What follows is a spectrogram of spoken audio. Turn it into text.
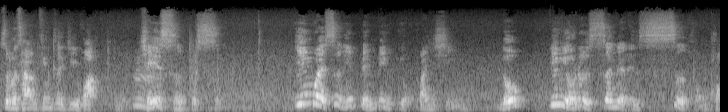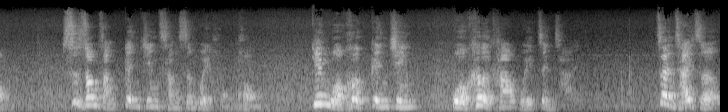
是不是常常听这句话？嗯，其实不是，因为是你本命有关系。如丁酉日生的人是红空，四中长根金长生为红空，丁我克根金，我克他为正财。正财者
